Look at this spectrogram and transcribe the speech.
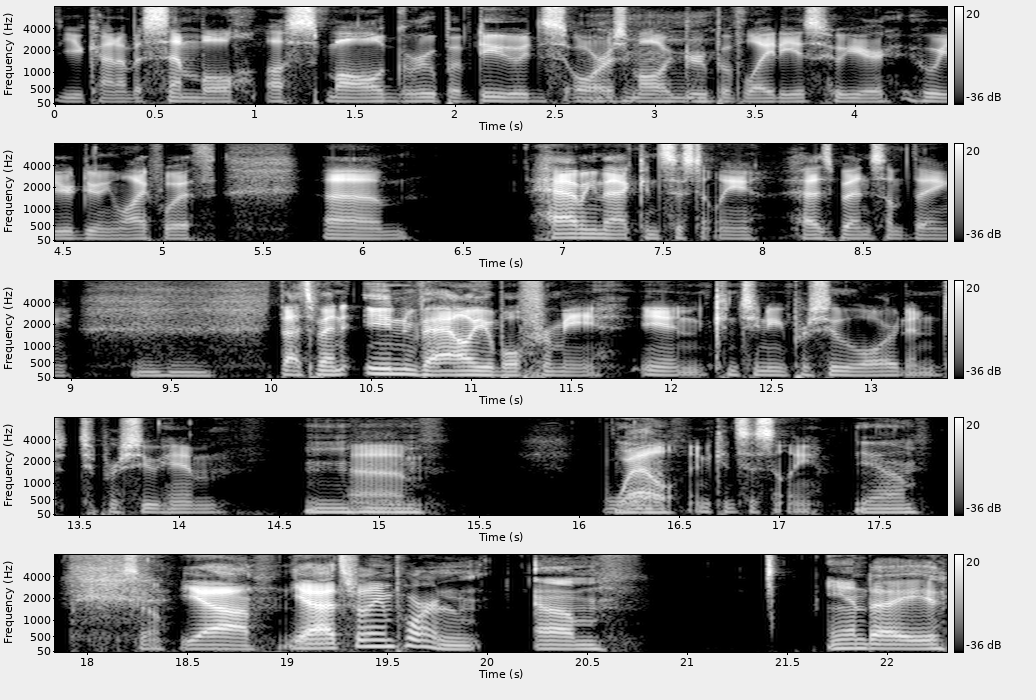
you kind of assemble a small group of dudes or a small Mhm. group of ladies who you're who you're doing life with. Um, having that consistently has been something Mm-hmm. that's been invaluable for me in continuing to pursue the Lord and to pursue Him um, well and consistently. yeah. So Yeah, yeah, it's really important. Um, and I,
